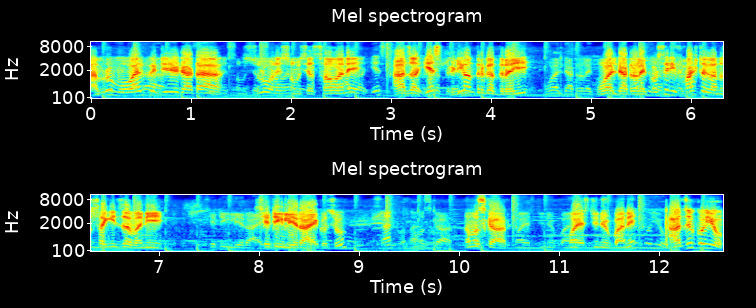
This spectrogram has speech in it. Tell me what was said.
हाम्रो मोबाइलको डेटा डाटा स्लो हुने समस्या छ भने आज यस भिडियो अन्तर्गत रही मोबाइल डाटालाई मोबाइल डाटालाई कसरी फास्ट गर्न सकिन्छ भनी सेटिङ लिएर आएको छु। नमस्कार। नमस्कार। म एसटी नेपाने आजको यो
